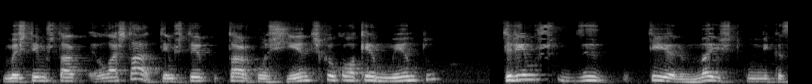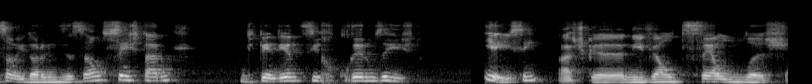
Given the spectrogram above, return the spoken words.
mas temos de estar, lá está, temos de estar conscientes que a qualquer momento teremos de ter meios de comunicação e de organização sem estarmos dependentes e recorrermos a isto. E aí sim, acho que a nível de células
